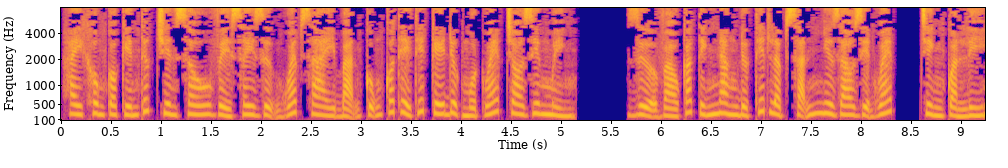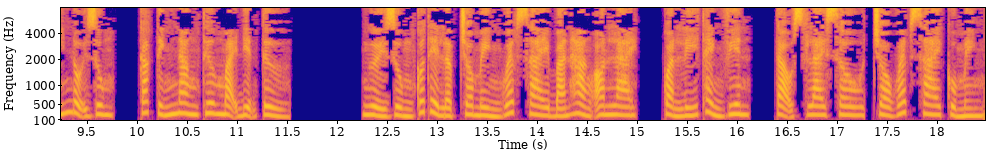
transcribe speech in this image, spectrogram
hay không có kiến thức chuyên sâu về xây dựng website bạn cũng có thể thiết kế được một web cho riêng mình. Dựa vào các tính năng được thiết lập sẵn như giao diện web, trình quản lý nội dung, các tính năng thương mại điện tử. Người dùng có thể lập cho mình website bán hàng online, quản lý thành viên, tạo slideshow cho website của mình.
